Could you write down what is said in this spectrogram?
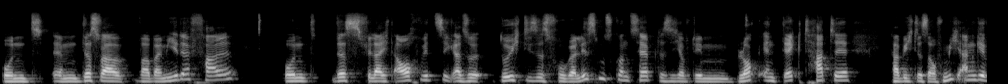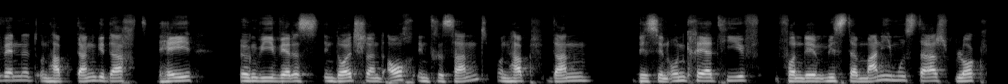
Und ähm, das war, war bei mir der Fall. Und das vielleicht auch witzig, also durch dieses Frugalismus-Konzept, das ich auf dem Blog entdeckt hatte, habe ich das auf mich angewendet und habe dann gedacht, hey, irgendwie wäre das in Deutschland auch interessant und habe dann bisschen unkreativ von dem Mr. Money Mustache Blog,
